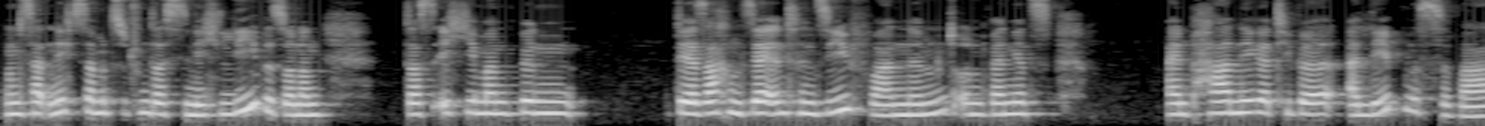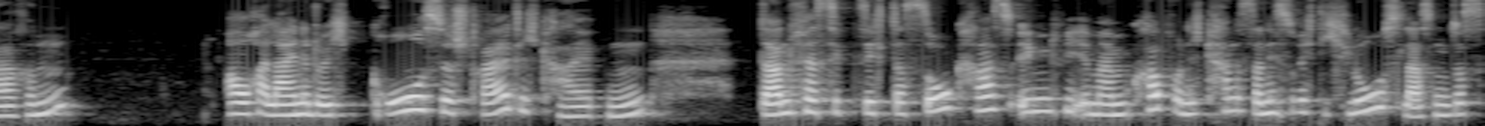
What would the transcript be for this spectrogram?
Und es hat nichts damit zu tun, dass ich sie nicht liebe, sondern dass ich jemand bin, der Sachen sehr intensiv wahrnimmt. Und wenn jetzt ein paar negative Erlebnisse waren, auch alleine durch große Streitigkeiten, dann festigt sich das so krass irgendwie in meinem Kopf und ich kann es dann nicht so richtig loslassen. Das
